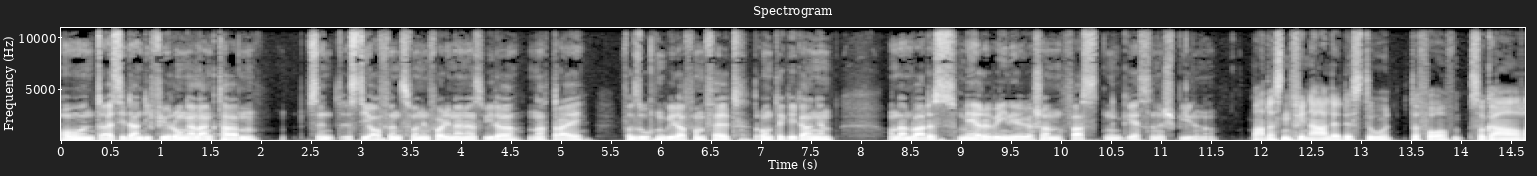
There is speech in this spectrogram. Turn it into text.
Und als sie dann die Führung erlangt haben, sind, ist die Offense von den 49ers wieder nach drei Versuchen wieder vom Feld runtergegangen. Und dann war das mehr oder weniger schon fast ein gegessenes Spiel. Ne? War das ein Finale, das du davor sogar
